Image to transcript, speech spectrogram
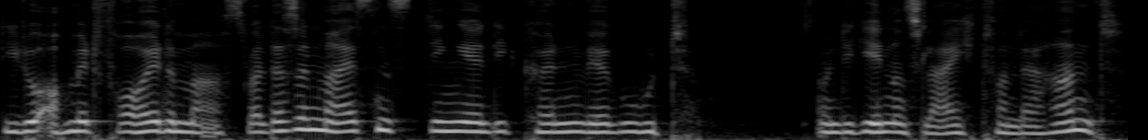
die du auch mit Freude machst, weil das sind meistens Dinge, die können wir gut und die gehen uns leicht von der Hand.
